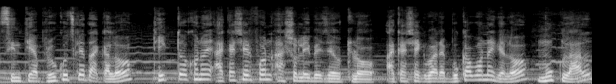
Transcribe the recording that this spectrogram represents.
সিনথিয়া ভ্রুকুচকে তাকালো। ঠিক তখনই আকাশের ফোন আসলেই বেজে উঠল। আকাশ একবারে বুকা বনে গেল, মুখ লাল।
